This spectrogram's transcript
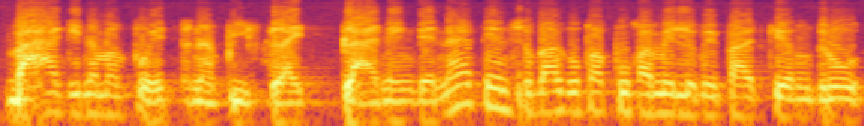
Bahagi naman po ito ng pre-flight planning din natin. So bago pa po kami lumipad ko yung Drew,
